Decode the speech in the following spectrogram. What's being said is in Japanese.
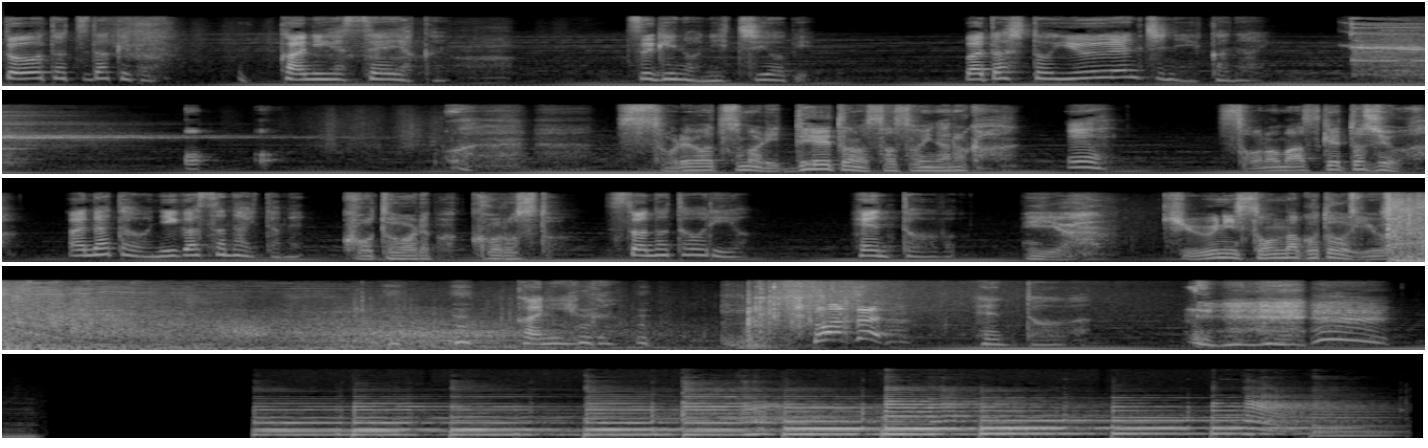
唐突だけどカニエ製薬次の日曜日私と遊園地に行かない。それはつまりデートの誘いなのか？ええ。そのマスケット銃は？あなたを逃がさないため。断れば殺すと？その通りよ。返答を。いや急にそんなことを言うカニエ君。返答は。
